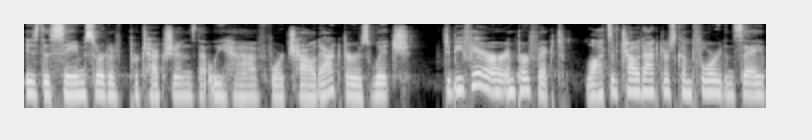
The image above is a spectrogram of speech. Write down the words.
is the same sort of protections that we have for child actors, which, to be fair, are imperfect. Lots of child actors come forward and say,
